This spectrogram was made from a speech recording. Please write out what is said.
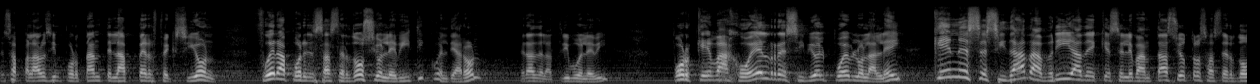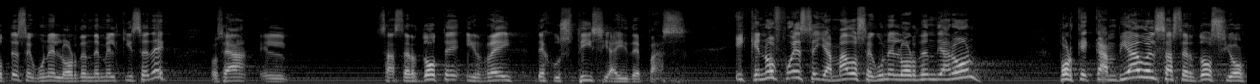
esa palabra es importante, la perfección, fuera por el sacerdocio levítico, el de Aarón, era de la tribu de Leví, porque bajo él recibió el pueblo la ley, ¿qué necesidad habría de que se levantase otro sacerdote según el orden de Melquisedec? O sea, el sacerdote y rey de justicia y de paz. Y que no fuese llamado según el orden de Aarón, porque cambiado el sacerdocio,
